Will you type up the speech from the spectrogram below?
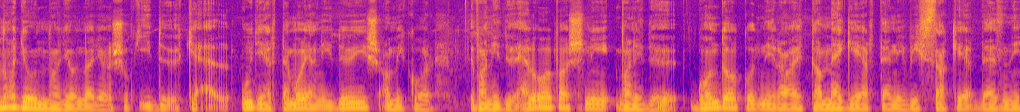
nagyon-nagyon-nagyon sok idő kell. Úgy értem olyan idő is, amikor van idő elolvasni, van idő gondolkodni rajta, megérteni, visszakérdezni,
